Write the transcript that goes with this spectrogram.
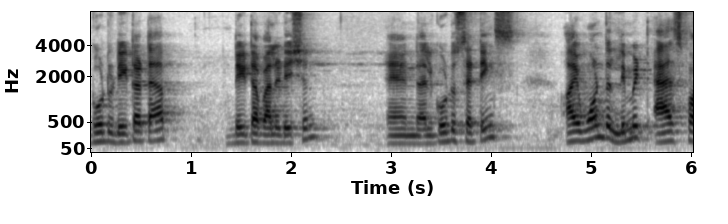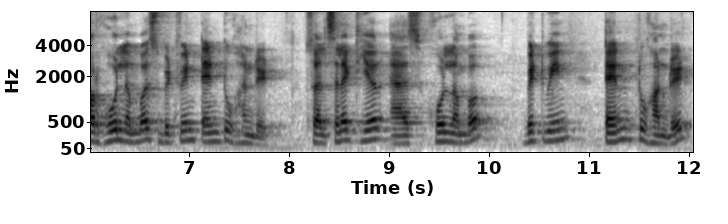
go to data tab, data validation and I'll go to settings. I want the limit as for whole numbers between 10 to 100. So I'll select here as whole number between 10 to 100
